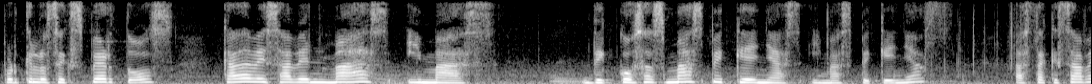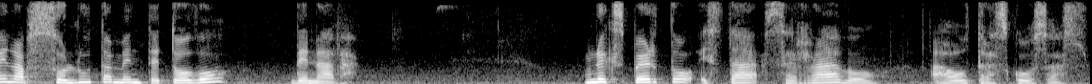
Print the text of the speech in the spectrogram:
porque los expertos cada vez saben más y más de cosas más pequeñas y más pequeñas, hasta que saben absolutamente todo de nada. Un experto está cerrado a otras cosas,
